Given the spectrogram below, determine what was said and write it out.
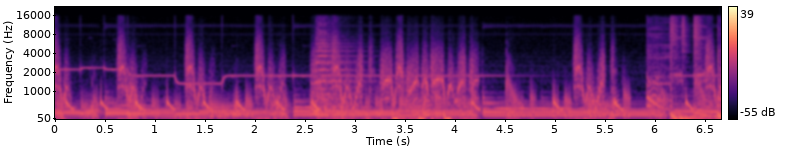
you.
